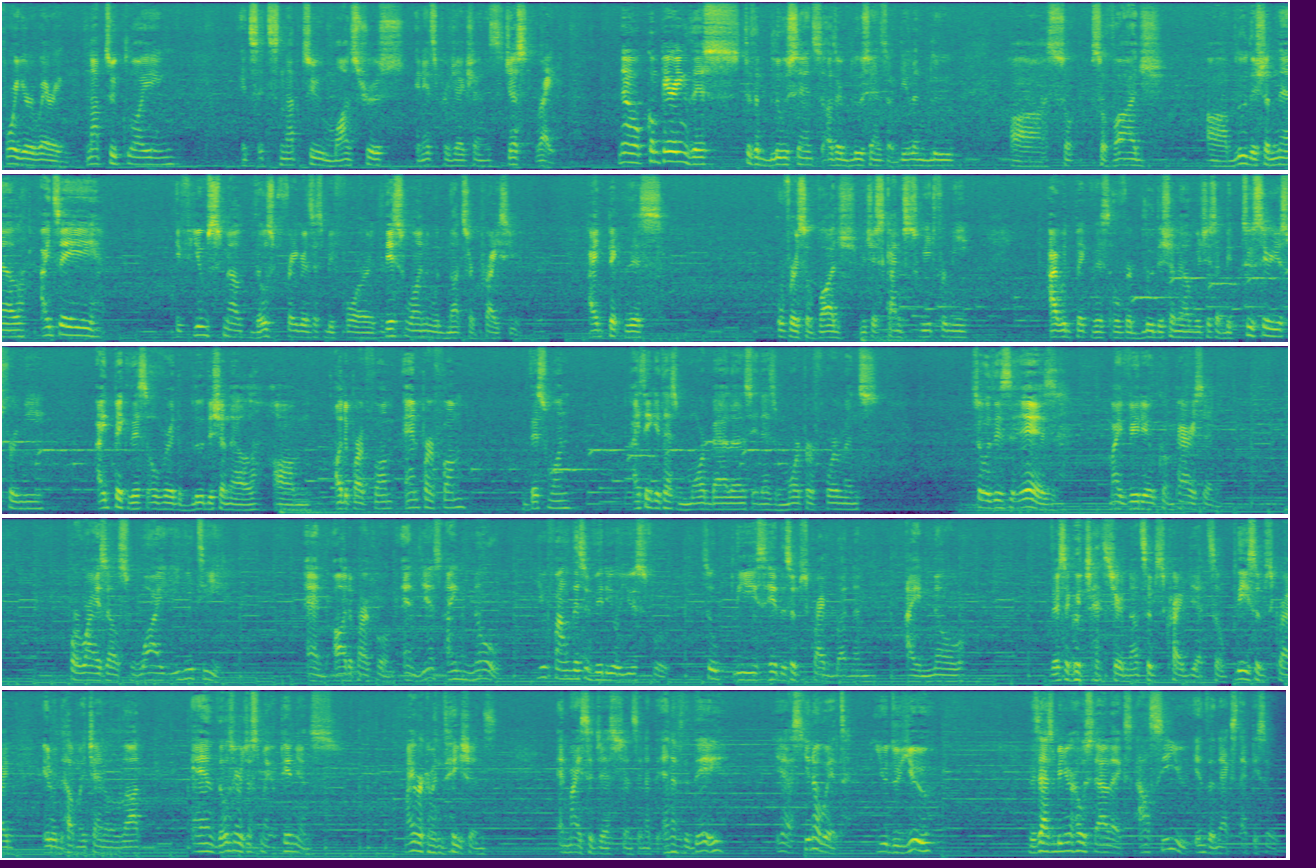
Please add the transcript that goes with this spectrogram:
for your wearing not too cloying it's it's not too monstrous in its projection. It's just right. Now comparing this to the blue scents, other blue scents of Dylan Blue, uh, so Sauvage, uh, Bleu de Chanel, I'd say if you've smelled those fragrances before, this one would not surprise you. I'd pick this over Sauvage, which is kind of sweet for me. I would pick this over Bleu de Chanel, which is a bit too serious for me. I'd pick this over the Bleu de Chanel um, Eau de Parfum and Parfum. This one, I think it has more balance, it has more performance. So this is my video comparison for YSL's YEDT and de Parfum. And yes, I know you found this video useful. So please hit the subscribe button. I know there's a good chance you're not subscribed yet. So please subscribe. It would help my channel a lot. And those are just my opinions, my recommendations, and my suggestions. And at the end of the day, yes, you know it. You do you. This has been your host, Alex. I'll see you in the next episode.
